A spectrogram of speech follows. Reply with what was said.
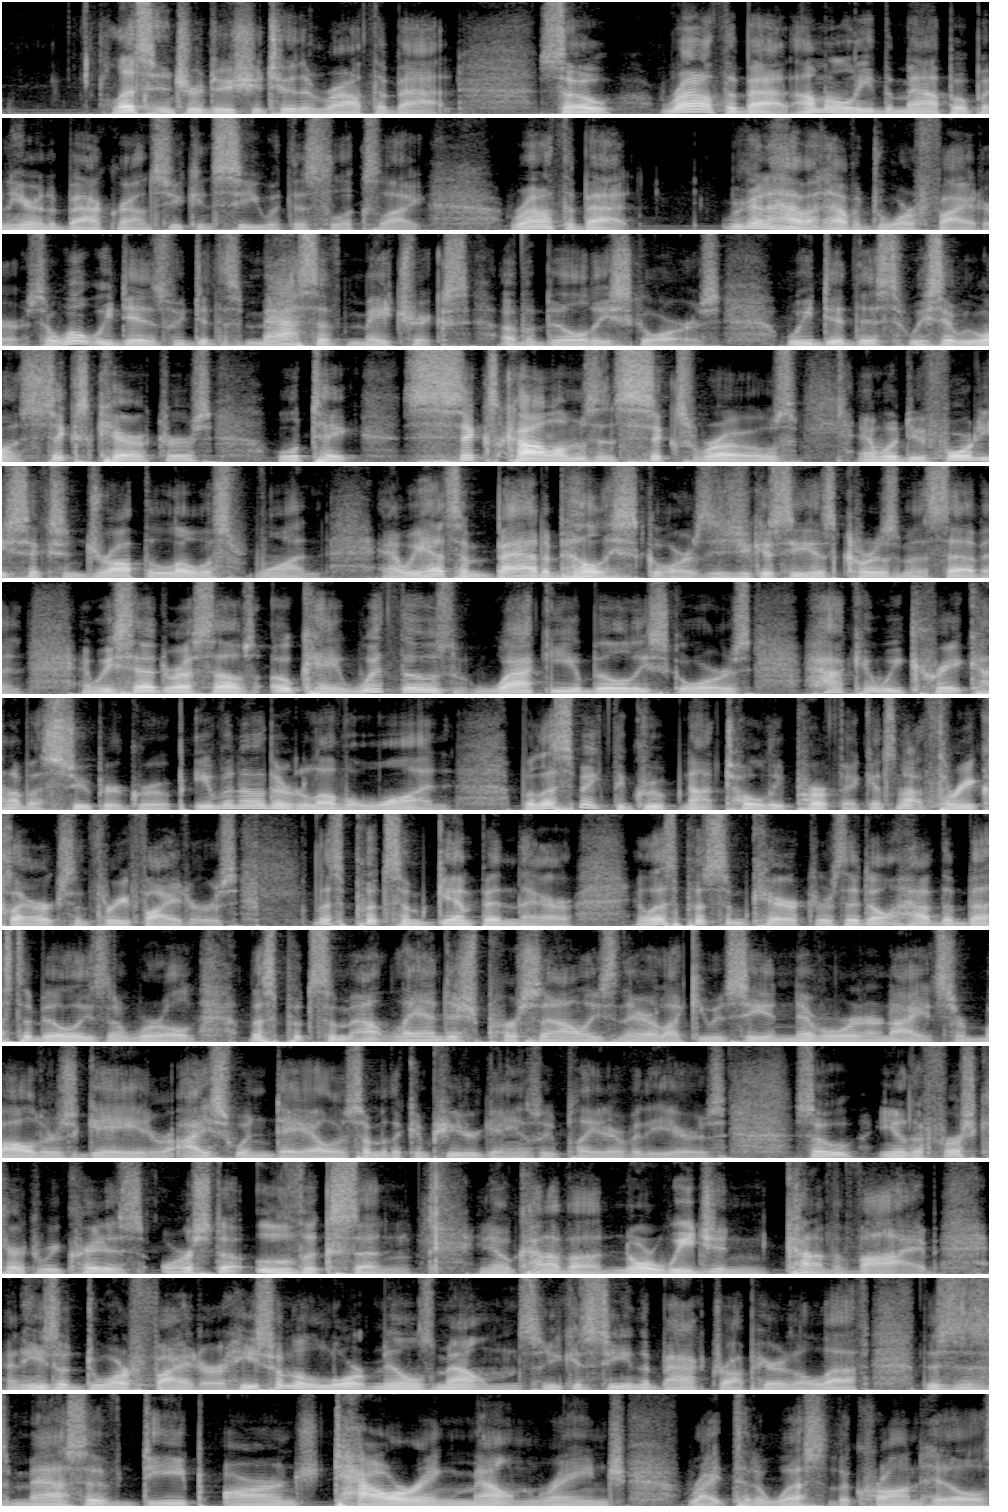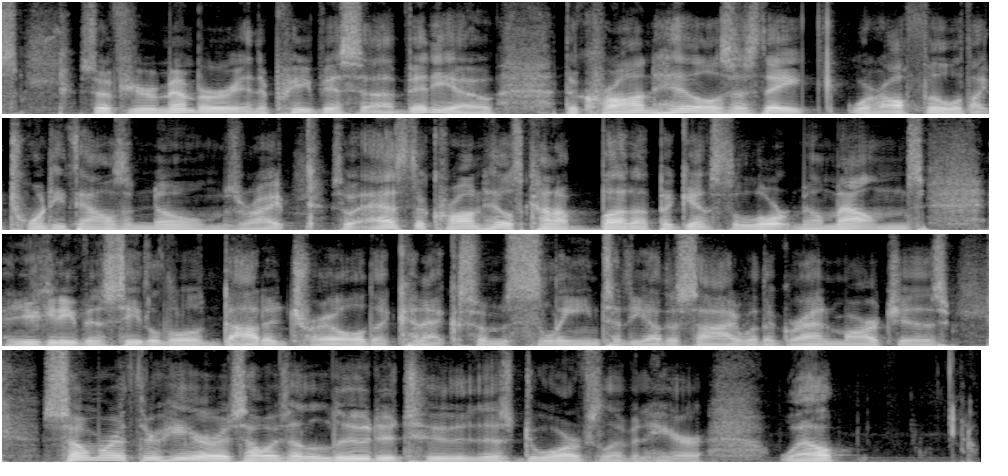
Let's introduce you to them right off the bat. So right off the bat, I'm going to leave the map open here in the background so you can see what this looks like. Right off the bat, we're going to have have a dwarf fighter. So what we did is we did this massive matrix of ability scores. We did this. We said we want six characters. We'll take six columns and six rows, and we'll do 4d6 and drop the lowest one. And we had some bad ability scores. As you can see, his charisma is seven. And we said to ourselves, okay, with those wacky ability scores, how can we create kind of a super group, even though they're level one? But let's make the group not totally perfect. It's not three clerics and three fighters. Let's put some gimp in there, and let's put some characters that don't have the best abilities in the world. Let's put some outlandish personalities in there, like you would see in Neverwinter Nights or Baldur's Gate or Icewind Dale some of the computer games we played over the years. So, you know, the first character we created is Orsta Ulvikson, you know, kind of a Norwegian kind of a vibe, and he's a dwarf fighter. He's from the Lortmils Mountains. So you can see in the backdrop here to the left, this is this massive, deep, orange, towering mountain range right to the west of the Kron Hills. So if you remember in the previous uh, video, the Kron Hills, as they were all filled with like 20,000 gnomes, right? So as the Kron Hills kind of butt up against the Lortmil Mountains, and you can even see the little dotted trail that connects from Celene to the other side where the Grand March is. Somewhere through here, it's always alluded to this dwarves living here. Well,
